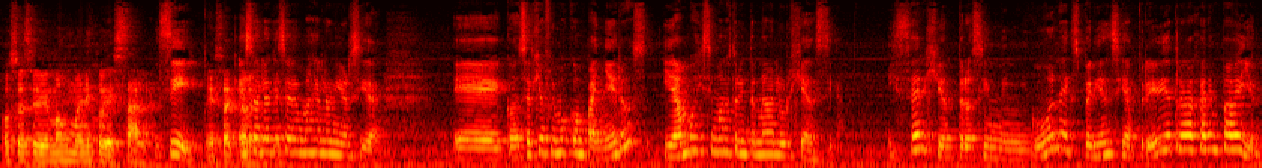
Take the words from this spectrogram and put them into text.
o sea, se ve más un manejo de sala. Sí, Exactamente. eso es lo que se ve más en la universidad. Eh, con Sergio fuimos compañeros y ambos hicimos nuestro internado en la urgencia. Y Sergio entró sin ninguna experiencia previa a trabajar en pabellón.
